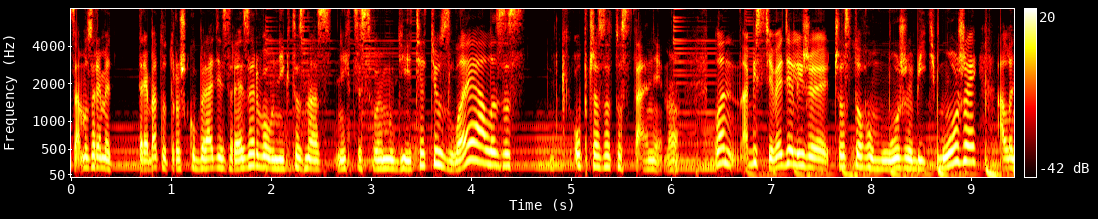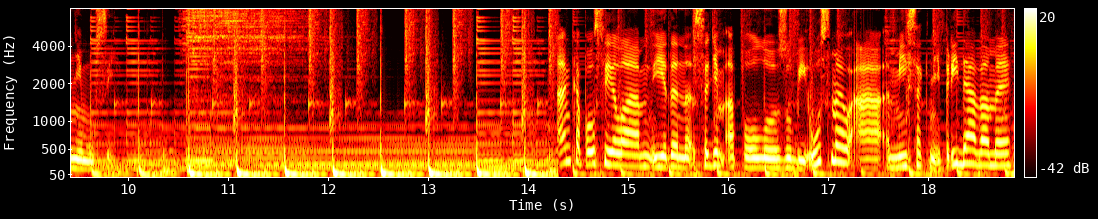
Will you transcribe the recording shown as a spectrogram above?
Samozrejme, treba to trošku brať s rezervou. Nikto z nás nechce svojmu dieťaťu zle, ale zase občas sa to stane. No. Len aby ste vedeli, že čo z toho môže byť, môže, ale nemusí. Anka posiela jeden 7,5 zuby úsmev a my sa k nej pridávame.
